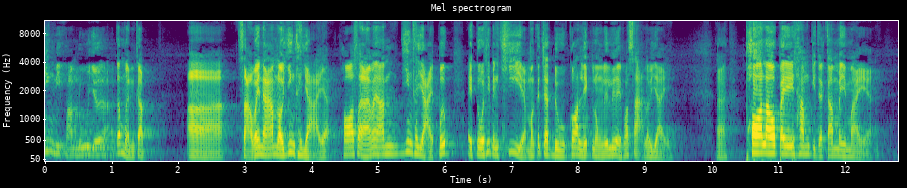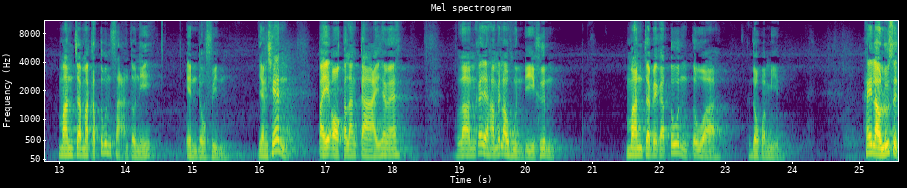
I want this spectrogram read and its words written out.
ยิ่งมีความรู้เยอะก็เหมือนกับอ่าสระว่ายน้ำเรายิ่งขยายอะพอสระว่ายน้ำยิ่งขยายปุ๊บไอตัวที่เป็นขี้อะมันก็จะดูก้อนเล็กลงเรื่อยๆเพราะสระเราใหญ่นะพอเราไปทำกิจกรรมใหม่ๆอะมันจะมากระตุ้นสารตัวนี้เอนโดฟิน อย่างเช่น ไปออกกำลังกายใช่ไหมมันก็จะทำให้เราหุ่นดีขึ้น มันจะไปกระตุ้นตัวโดปามีน ให้เรารู้สึก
